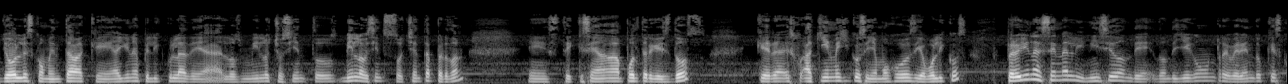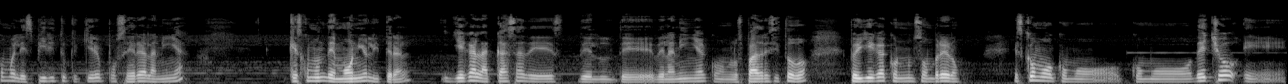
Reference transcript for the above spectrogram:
yo les comentaba que hay una película de los 1800, 1980, perdón, este, que se llama Poltergeist 2, que era, aquí en México se llamó Juegos Diabólicos, pero hay una escena al inicio donde, donde llega un reverendo que es como el espíritu que quiere poseer a la niña, que es como un demonio literal, y llega a la casa de, de, de, de, la niña con los padres y todo, pero llega con un sombrero. Es como, como, como, de hecho, eh,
